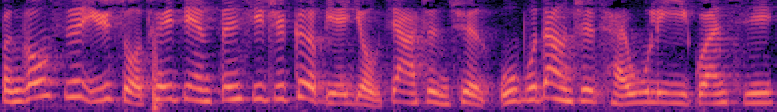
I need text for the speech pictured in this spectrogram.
本公司与所推荐分析之个别有价证券无不当之财务利益关系。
